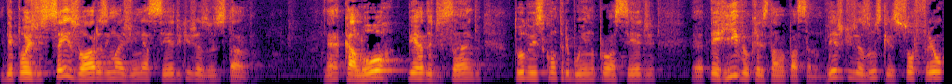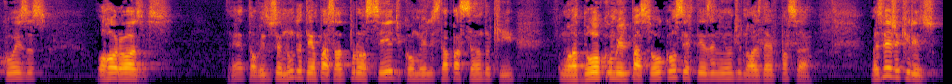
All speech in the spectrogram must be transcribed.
E depois de seis horas, imagine a sede que Jesus estava. Né? Calor, perda de sangue, tudo isso contribuindo para uma sede é, terrível que ele estava passando. Veja que Jesus que ele sofreu coisas horrorosas. Né? Talvez você nunca tenha passado por uma sede como ele está passando aqui, uma dor como ele passou, com certeza nenhum de nós deve passar. Mas veja, queridos,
